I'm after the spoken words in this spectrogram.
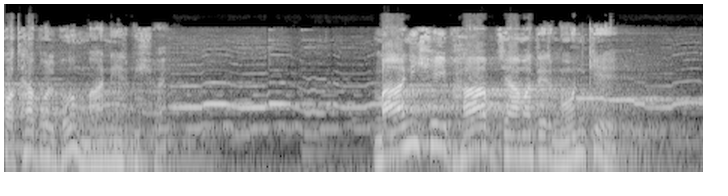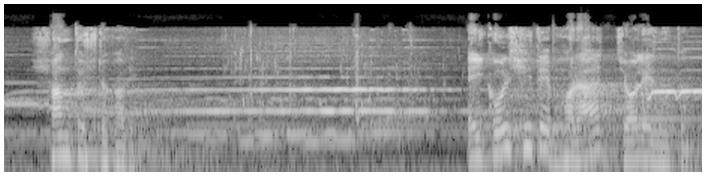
কথা বলব মানের বিষয়ে। মানই সেই ভাব যা আমাদের মনকে সন্তুষ্ট করে। এই কলসিতে ভরা জলের মতো।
